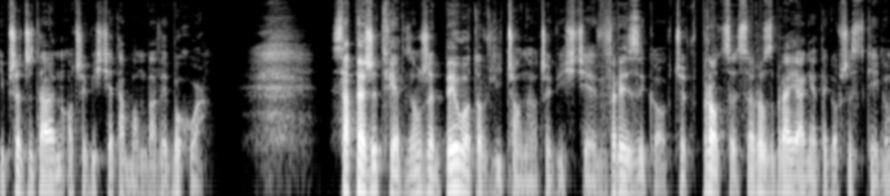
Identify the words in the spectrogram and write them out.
i przeczytałem, oczywiście ta bomba wybuchła. Saperzy twierdzą, że było to wliczone oczywiście w ryzyko, czy w proces rozbrajania tego wszystkiego.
